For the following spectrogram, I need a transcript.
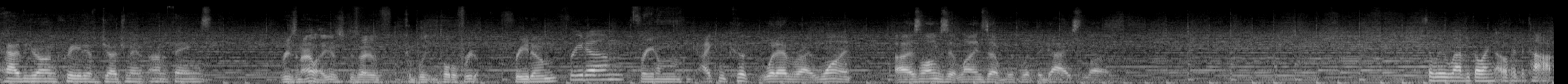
have your own creative judgment on things. The reason I like it is because I have complete and total freedom. Freedom. Freedom. Freedom. I can cook whatever I want uh, as long as it lines up with what the guys love. So we love going over the top,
